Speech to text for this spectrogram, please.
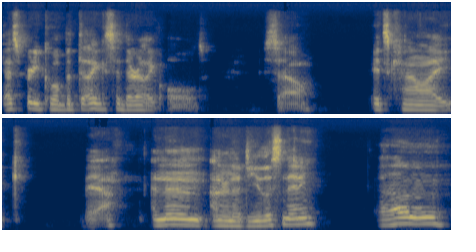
that's pretty cool. But like I said, they're like old, so it's kind of like yeah. And then I don't know. Do you listen to any? Um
